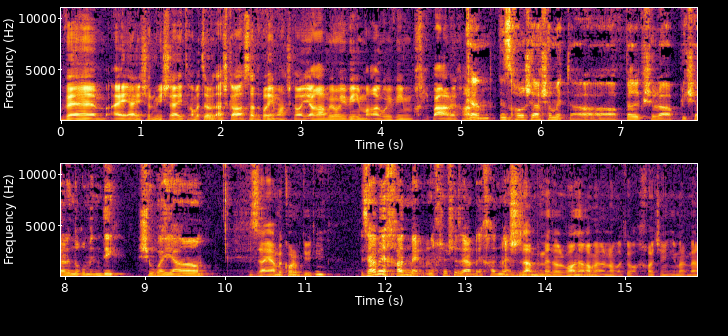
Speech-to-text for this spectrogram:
וה-AI של מי שהיה איתך בצוות אשכרה עשה דברים, אשכרה ירה באויבים, הרג אויבים, חיפה עליך. כן, אני זוכר שהיה שם את הפרק של הפלישה לנורמנדי, שהוא היה, זה היה ב-call of duty? זה היה באחד מהם, אני חושב שזה היה באחד מהם. אני חושב שזה היה במדל וונר, אבל אני לא בטוח, יכול להיות שאני מתבלבל.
